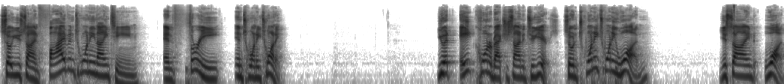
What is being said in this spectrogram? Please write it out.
So you signed five in 2019 and three in 2020. You had eight cornerbacks you signed in two years. So in 2021, you signed one,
